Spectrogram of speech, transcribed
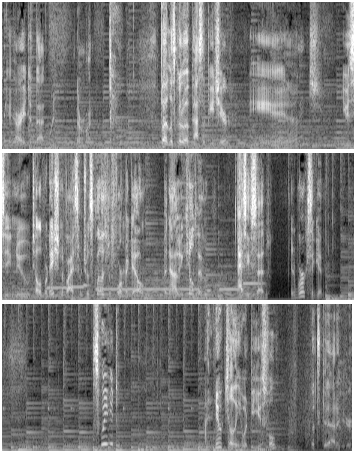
Okay, I already did that. Never mind. but let's go to Opassa Beach here, and use the new teleportation device, which was closed before Miguel, but now that we killed him, as he said, it works again. Sweet! I knew killing him would be useful. Let's get out of here.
